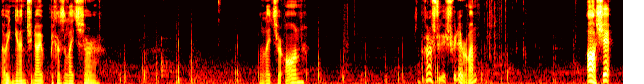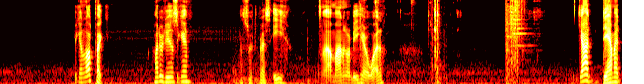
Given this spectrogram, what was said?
that we can get into now because the lights are the lights are on. I've got a screw screwdriver, man. Oh shit! We can lockpick. How do we do this again? That's right, to press E. Ah oh, man, I'm gonna be here a while. God damn it.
